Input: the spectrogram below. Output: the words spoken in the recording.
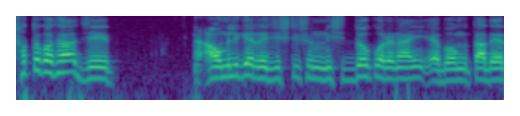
সত্য কথা যে আওয়ামী লীগের রেজিস্ট্রেশন নিষিদ্ধ করে নাই এবং তাদের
